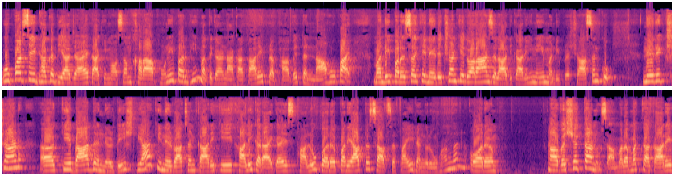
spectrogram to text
ऊपर से ढक दिया जाए ताकि मौसम खराब होने पर भी मतगणना का कार्य प्रभावित न हो पाए। मंडी परिसर के निरीक्षण के दौरान जिलाधिकारी ने मंडी प्रशासन को निरीक्षण के बाद निर्देश दिया कि निर्वाचन कार्य के खाली कराए गए स्थलों पर पर्याप्त साफ़ सफ़ाई, रंग और आवश्यकता अनुसार मरम्मत का कार्य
